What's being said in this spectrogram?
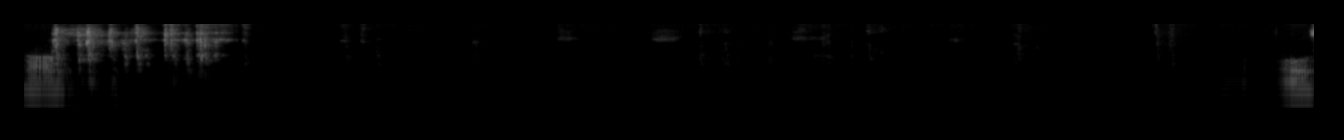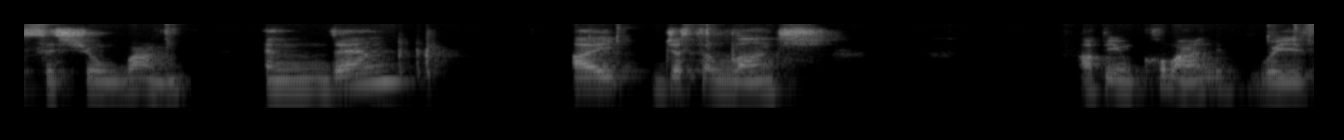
house. Session one, and then I just launch Appium command with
